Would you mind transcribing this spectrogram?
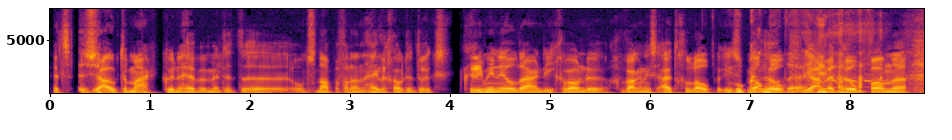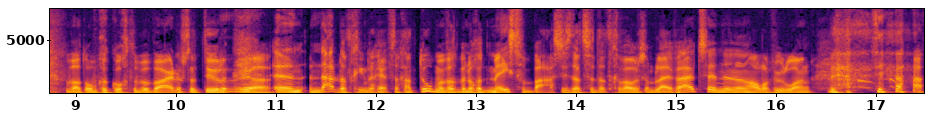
Het zou te maken kunnen hebben met het eh, ontsnappen van een hele grote drugscrimineel daar. Die gewoon de gevangenis uitgelopen is. Hoe met kan hulp, dat, hè? Ja, met hulp van wat omgekochte bewaarders natuurlijk. Ja. En nou, dat ging er heftig aan toe. Maar wat me nog het meest verbaast is dat ze dat gewoon zijn blijven uitzenden een half uur lang. Ja,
